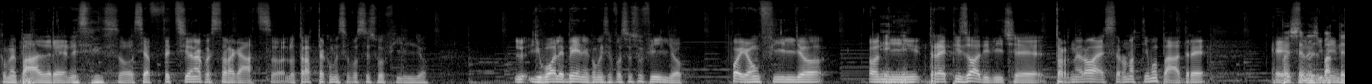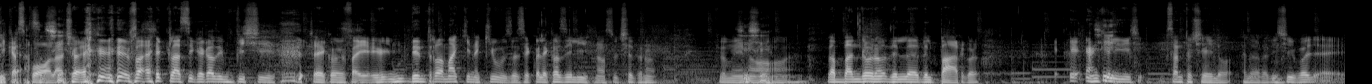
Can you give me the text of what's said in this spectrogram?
come padre, nel senso si affeziona a questo ragazzo, lo tratta come se fosse suo figlio, L- gli vuole bene come se fosse suo figlio, poi ha un figlio, ogni e... tre episodi dice tornerò a essere un ottimo padre e, e poi se ne dimentica a scuola, sì. cioè fa classica cosa in piscina, cioè come fai dentro la macchina chiusa, se quelle cose lì no, succedono più o meno sì, sì. l'abbandono del, del pargolo. E anche lì dici, santo cielo, allora dici, voglio, eh,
